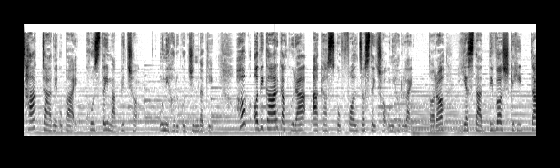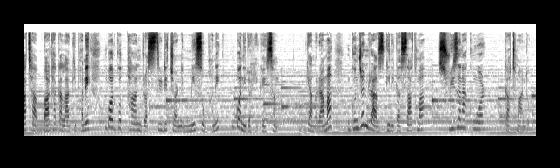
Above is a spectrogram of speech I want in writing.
छाक टार्ने उपाय खोज्दैमा बित्छ। उनीहरूको जिन्दगी। हक अधिकारका कुरा आकाशको फल जस्तै छ उनीहरूलाई। तर यस्ता दिवस केही टाठा बाठाका लागि भने बर्गोत्थान र सिडी चढ्ने मेसो भने बनिरहेकै छन्। क्यामेरामा गुन्जन राज गिरीका साथमा सृजना कुँवर काठमाडौँ।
